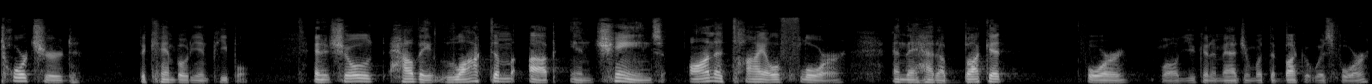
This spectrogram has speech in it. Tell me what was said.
tortured the Cambodian people. And it showed how they locked them up in chains on a tile floor, and they had a bucket for, well, you can imagine what the bucket was for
